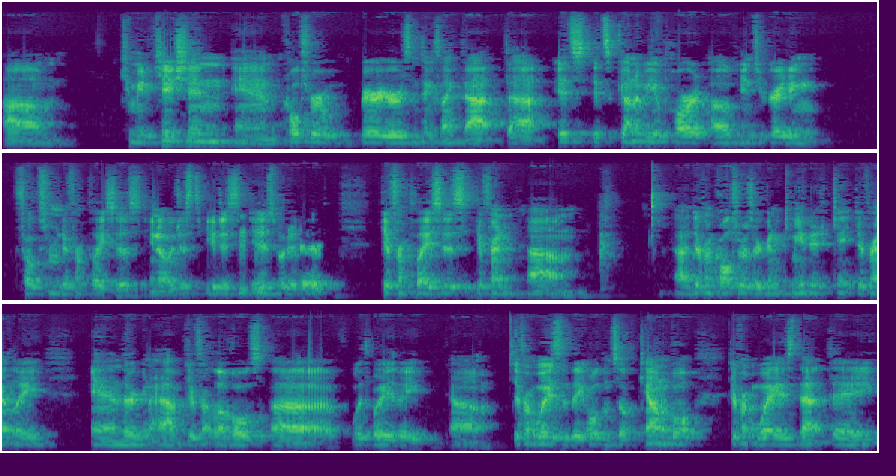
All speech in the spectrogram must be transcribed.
um, communication and cultural barriers and things like that. That it's it's going to be a part of integrating folks from different places. You know, it just it is, mm-hmm. it is what it is. Different places, different um, uh, different cultures are going to communicate differently, and they're going to have different levels uh, with way they um, different ways that they hold themselves accountable, different ways that they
